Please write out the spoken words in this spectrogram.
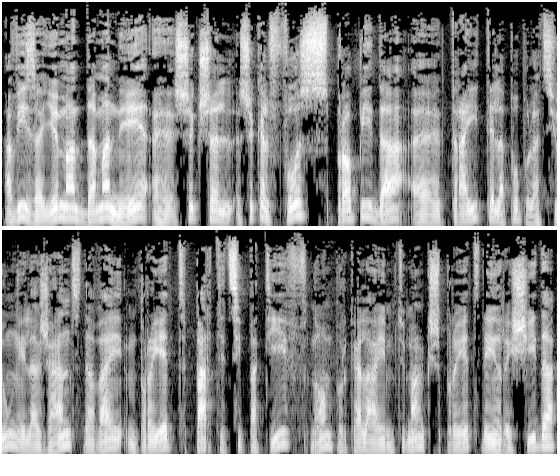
Avvisa, io ma da manè, eh, ce che fosse proprio da eh, traite la popolazione e la gente, da vai un progetto participativo, no? Perché la im tu manques progetto di inrescida,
